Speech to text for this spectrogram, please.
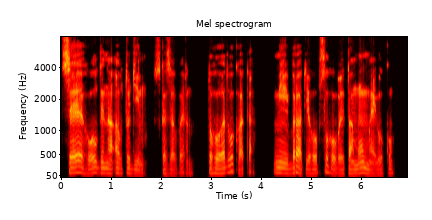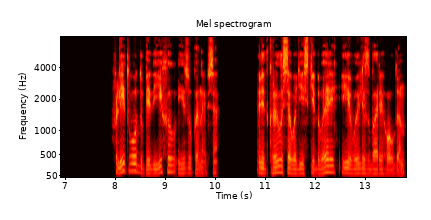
Це Голдена Автодім, сказав Верн, того адвоката. Мій брат його обслуговує там у мейлуку. Флітвуд під'їхав і зупинився. Відкрилися водійські двері і виліз Баррі Голден.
